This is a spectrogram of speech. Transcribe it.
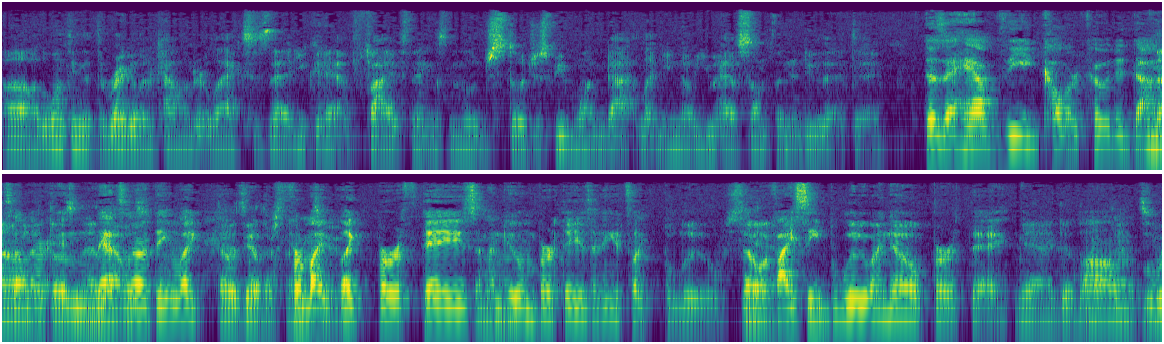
Uh, the one thing that the regular calendar lacks is that you could have five things and there'll just still just be one dot letting you know you have something to do that day. Does it have the color coded dots No, on there? it doesn't, And and that's that another was- thing. Like That was the other thing. for my too. like birthdays, I'm Mhm. doing birthdays. I think it's like blue. So Yeah. if I see blue, I know birthday. yeah, I did like Um, that too.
